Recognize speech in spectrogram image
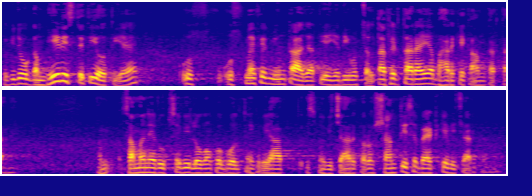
क्योंकि जो गंभीर स्थिति होती है, उस, उसमें फिर न्यूनता आ जाती है, यदि वो चलता फिरता रहे या बाहर के काम करता रहे। हम सामान्य रूप से भी लोगों को बोलते हैं कि भाई आप इसमें विचार करो, शांति से बैठ के विचार करो।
